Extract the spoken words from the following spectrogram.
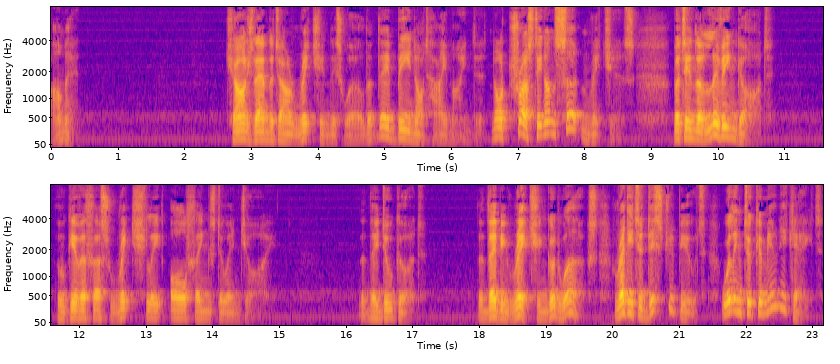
Amen. Charge them that are rich in this world that they be not high minded, nor trust in uncertain riches, but in the living God, who giveth us richly all things to enjoy. That they do good, that they be rich in good works, ready to distribute, willing to communicate,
